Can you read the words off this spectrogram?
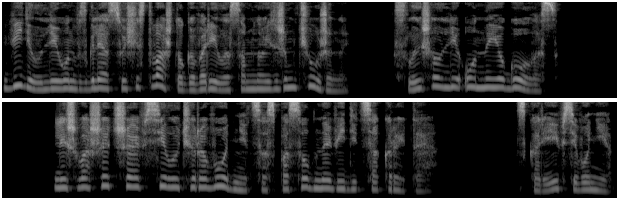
Видел ли он взгляд существа, что говорило со мной из жемчужины? Слышал ли он ее голос? Лишь вошедшая в силу чароводница способна видеть сокрытое. Скорее всего, нет.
